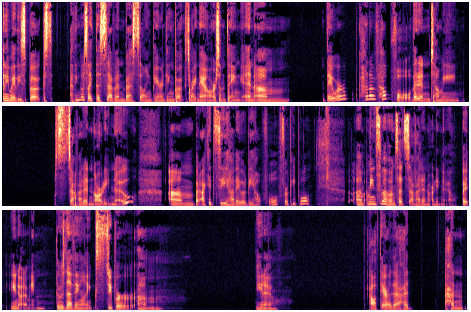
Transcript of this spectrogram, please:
anyway, these books, I think it was like the seven best selling parenting books right now or something. And um, they were kind of helpful. They didn't tell me stuff I didn't already know, um, but I could see how they would be helpful for people. Um, I mean, some of them said stuff I didn't already know, but you know what I mean. There was nothing like super, um, you know, out there that I had I hadn't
